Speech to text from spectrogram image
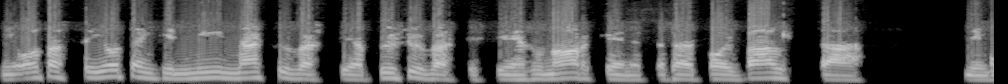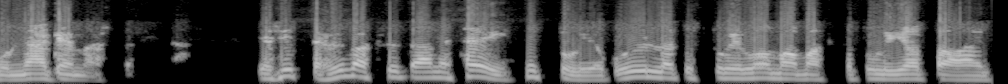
niin ota se jotenkin niin näkyvästi ja pysyvästi siihen sun arkeen, että sä et voi välttää niin kuin näkemästä. Ja sitten hyväksytään, että hei, nyt tuli joku yllätys, tuli lomamatka, tuli jotain,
